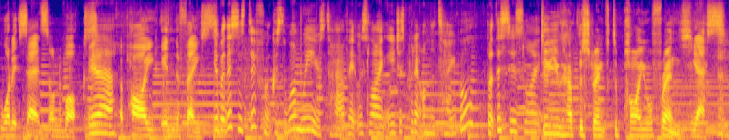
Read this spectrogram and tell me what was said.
what it says on the box. Yeah. A pie in the face. Yeah, but this is different because the one we used to have, it was like you just put it on the table. But this is like. Do you have the strength to pie your friends? Yes.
